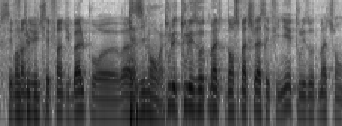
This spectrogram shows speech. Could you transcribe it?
c'est dans le du- c'est fin du bal pour euh, voilà. Quasiment, ouais. Tous les tous les autres matchs dans ce match-là c'est fini et tous les autres matchs sont,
